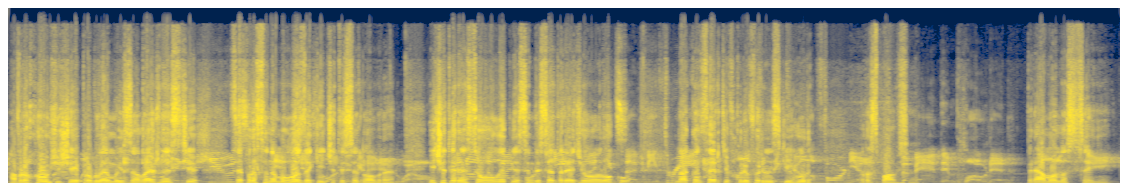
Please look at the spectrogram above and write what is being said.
А враховуючи ще й проблеми із залежності, це просто не могло закінчитися добре. І 14 липня 73-го року на концерті в каліфорнійський гурт розпався прямо на сцені.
